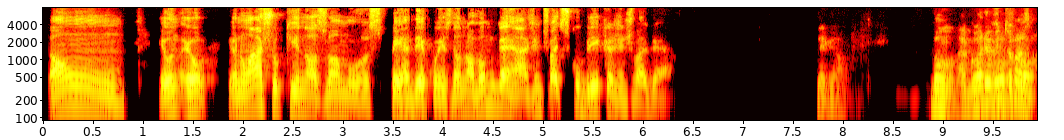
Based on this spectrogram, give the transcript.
Então, eu, eu, eu não acho que nós vamos perder com isso, não, nós vamos ganhar, a gente vai descobrir que a gente vai ganhar. Legal. Bom, agora eu Muito vou fazer,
